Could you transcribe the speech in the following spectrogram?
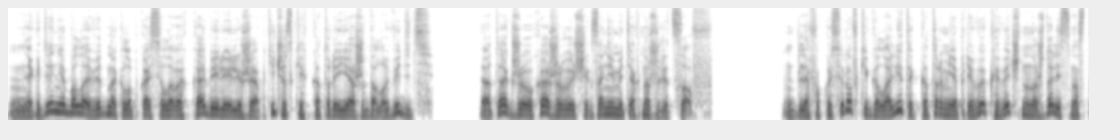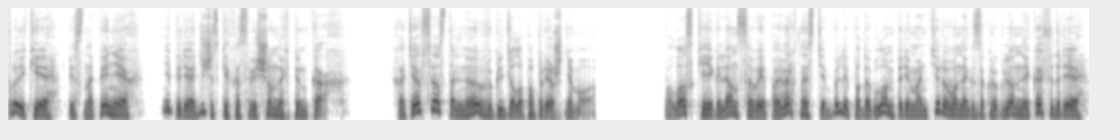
Нигде не было видно клубка силовых кабелей или же оптических, которые я ожидал увидеть, а также ухаживающих за ними техножрецов. Для фокусировки гололиты, к которым я привык, вечно нуждались в настройке, песнопениях и периодических освещенных пинках. Хотя все остальное выглядело по-прежнему. Плоские глянцевые поверхности были под углом перемонтированы к закругленной кафедре,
